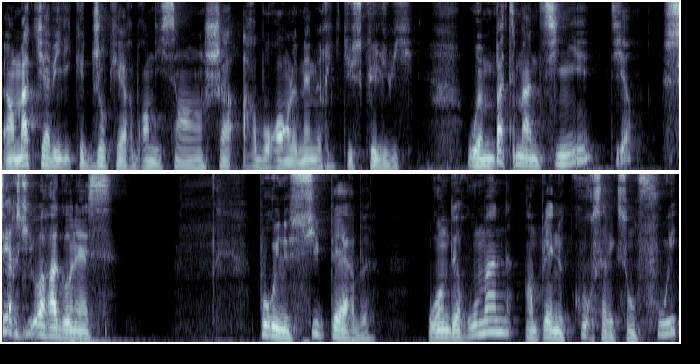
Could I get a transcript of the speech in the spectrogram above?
un machiavélique Joker brandissant un chat arborant le même rictus que lui, ou un Batman signé, tiens, Sergio Aragonès. Pour une superbe Wonder Woman en pleine course avec son fouet,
